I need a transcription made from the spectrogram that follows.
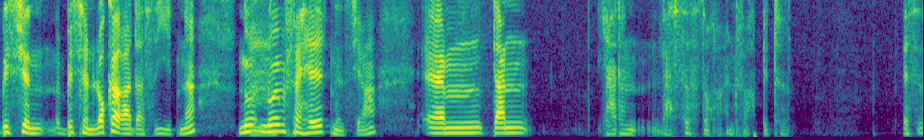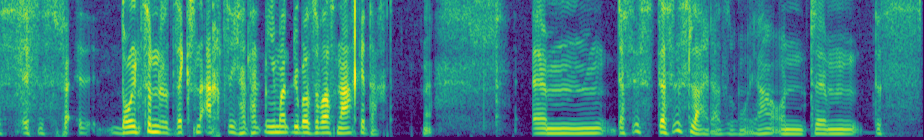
bisschen, ein bisschen lockerer das sieht, ne? Nur, nur im Verhältnis, ja, ähm, dann, ja, dann lass das doch einfach bitte. Es ist, es ist, ver- äh, 1986 hat halt niemand über sowas nachgedacht. Ne? Ähm, das ist, das ist leider so, ja. Und ähm, das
